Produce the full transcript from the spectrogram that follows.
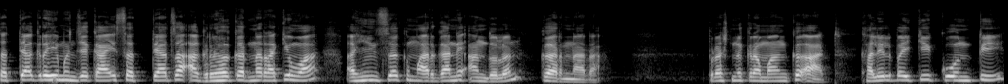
सत्याग्रही म्हणजे काय? सत्याचा आग्रह करणारा किंवा अहिंसक मार्गाने आंदोलन करणारा. प्रश्न क्रमांक आठ. खालीलपैकी कोणती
